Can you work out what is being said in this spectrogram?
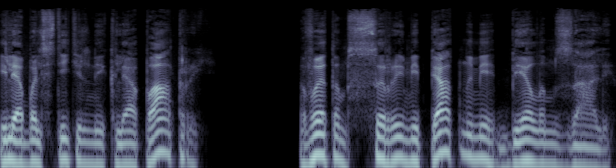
или обольстительной Клеопатрой в этом с сырыми пятнами белом зале.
